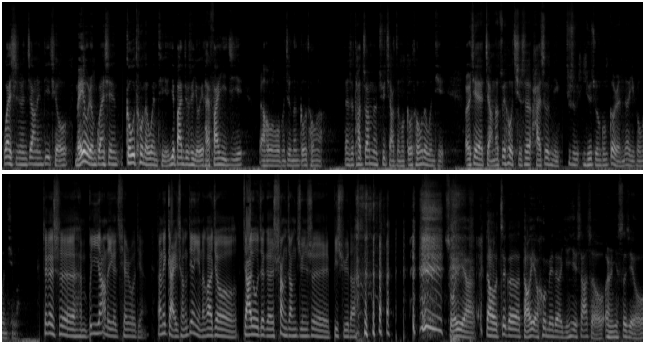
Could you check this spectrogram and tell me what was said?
外星人降临地球，没有人关心沟通的问题，一般就是有一台翻译机，然后我们就能沟通了。但是他专门去讲怎么沟通的问题，而且讲到最后，其实还是你就是女主人公个人的一个问题嘛。这个是很不一样的一个切入点。当你改成电影的话，就加入这个上将军是必须的。所以啊，到这个导演后面的《银翼杀手 二零一四九》，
